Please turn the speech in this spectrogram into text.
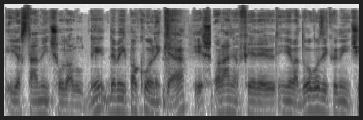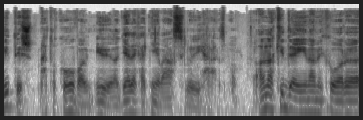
így aztán nincs hol aludni, de még pakolni kell, és a lányom férje ő nyilván dolgozik, ő nincs itt, és hát akkor hova jöjjön a gyerek? Hát nyilván a szülői házba. Annak idején, amikor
